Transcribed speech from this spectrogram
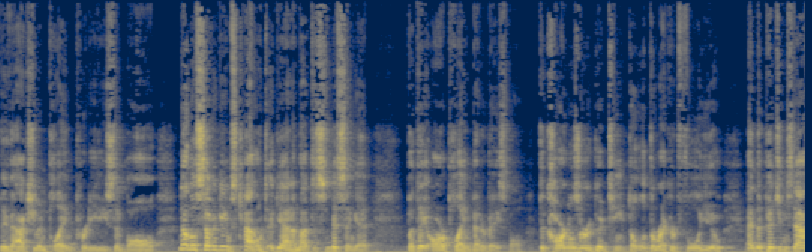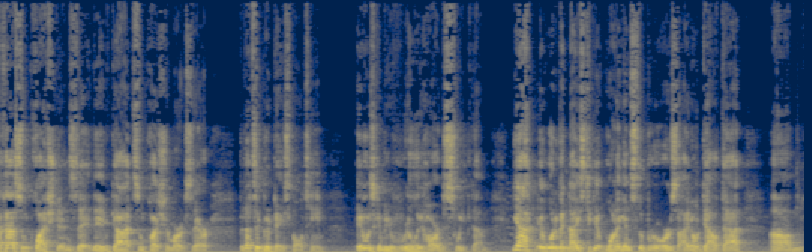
They've actually been playing pretty decent ball. Now those seven games count. Again, I'm not dismissing it, but they are playing better baseball. The Cardinals are a good team. Don't let the record fool you. And the pitching staff has some questions. They, they've got some question marks there but that's a good baseball team. It was going to be really hard to sweep them. Yeah, it would have been nice to get one against the Brewers. I don't doubt that. Um,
